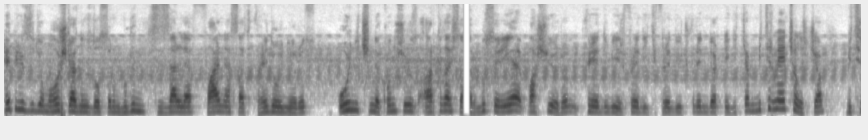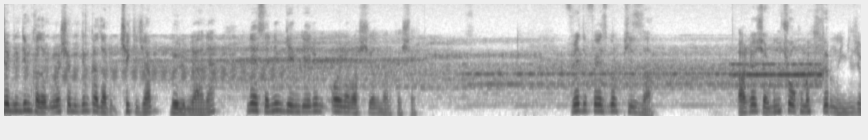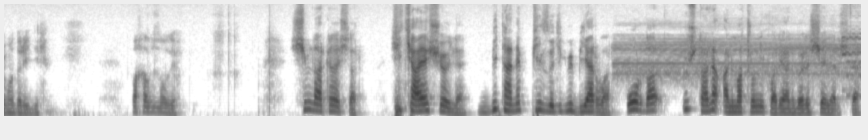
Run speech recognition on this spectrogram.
Hepiniz videoma hoş geldiniz dostlarım. Bugün sizlerle Five Nights at Freddy oynuyoruz. Oyun içinde konuşuyoruz. Arkadaşlar bu seriye başlıyorum. Freddy 1, Freddy 2, Freddy 3, Freddy 4 diye gideceğim. Bitirmeye çalışacağım. Bitirebildiğim kadar, uğraşabildiğim kadar çekeceğim. Bölüm yani. Neyse new game diyelim. Oyuna başlayalım arkadaşlar. Freddy Fazbear Pizza. Arkadaşlar bunu çok okumak istiyorum da İngilizce kadar değil. Bakalım ne oluyor. Şimdi arkadaşlar hikaye şöyle. Bir tane pizzacı gibi bir yer var. Orada 3 tane animatronik var yani böyle şeyler işte.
